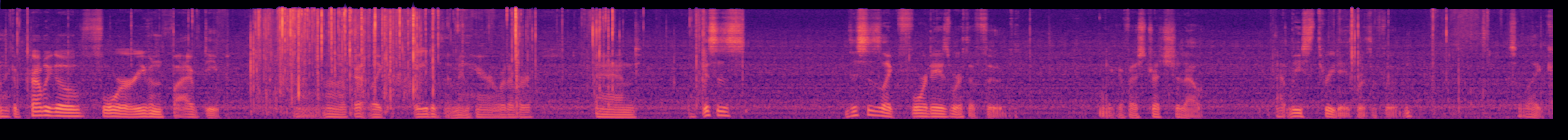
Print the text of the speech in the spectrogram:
I could probably go four or even five deep. Uh, I've got like eight of them in here or whatever. And this is, this is like four days worth of food. Like if I stretched it out, at least three days worth of food. So like,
